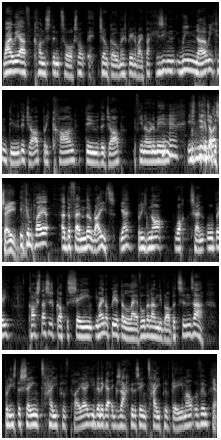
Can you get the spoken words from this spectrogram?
why we have constant talks about eh, Joe Gomez being a right back because we know he can do the job, but he can't do the job. If you know what I mean, Doesn't do he the can job play- the same. He can play a, a defender, right? Yeah, but he's not what Trent will be. Costas has got the same. He might not be at the level that Andy Robertson's at, but he's the same type of player. You're going to get exactly the same type of game out of him. Yeah.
